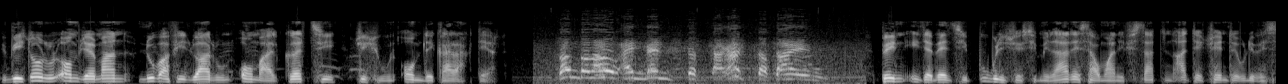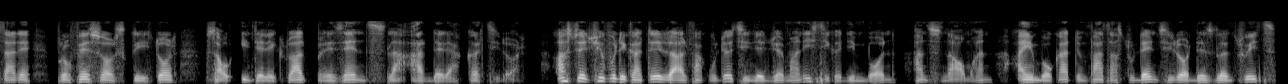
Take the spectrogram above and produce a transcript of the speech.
Viitorul om german nu va fi doar un om al cărții, ci și un om de caracter. sondern auch ein Mensch des Charakters sein. Prin intervenții publice similare s-au manifestat în alte centre universitare profesori, scriitori sau intelectuali prezenți la arderea cărților. Astfel, șeful de catedră al Facultății de Germanistică din Bonn, Hans Naumann, a invocat în fața studenților dezlănțuiți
